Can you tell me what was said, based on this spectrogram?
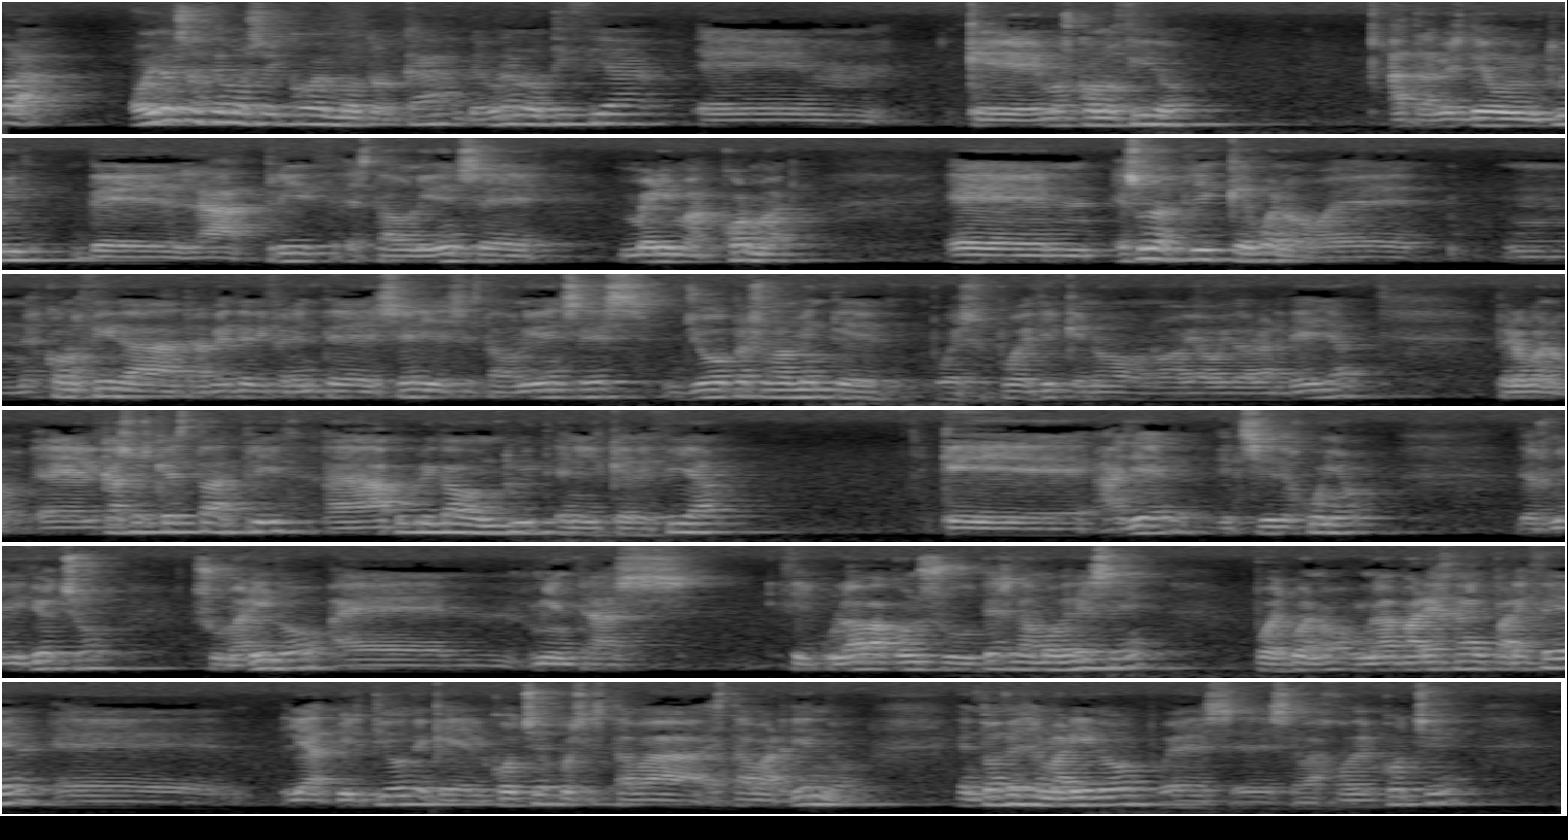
Hola, hoy nos hacemos eco en Motorcar de una noticia eh, que hemos conocido a través de un tuit de la actriz estadounidense Mary McCormack. Eh, es una actriz que, bueno, eh, es conocida a través de diferentes series estadounidenses. Yo personalmente, pues puedo decir que no, no había oído hablar de ella. Pero bueno, el caso es que esta actriz ha publicado un tuit en el que decía que ayer, 16 de junio de 2018, su marido, eh, mientras circulaba con su Tesla Model S, pues bueno, una pareja al parecer eh, le advirtió de que el coche pues estaba, estaba ardiendo. Entonces el marido pues eh, se bajó del coche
